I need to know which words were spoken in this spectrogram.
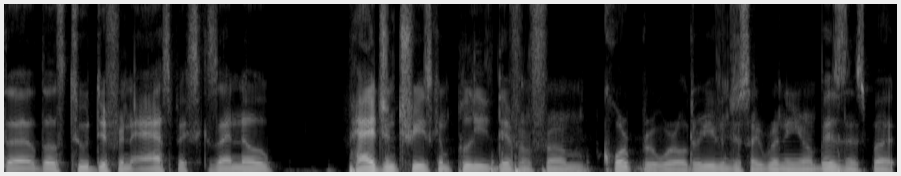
the those two different aspects? Because I know pageantry is completely different from corporate world or even just like running your own business, but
